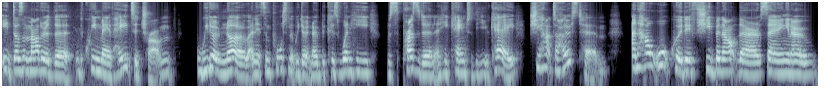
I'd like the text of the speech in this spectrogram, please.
It doesn't matter that the Queen may have hated Trump, we don't know and it's important that we don't know because when he was president and he came to the UK she had to host him. And how awkward if she'd been out there saying you know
